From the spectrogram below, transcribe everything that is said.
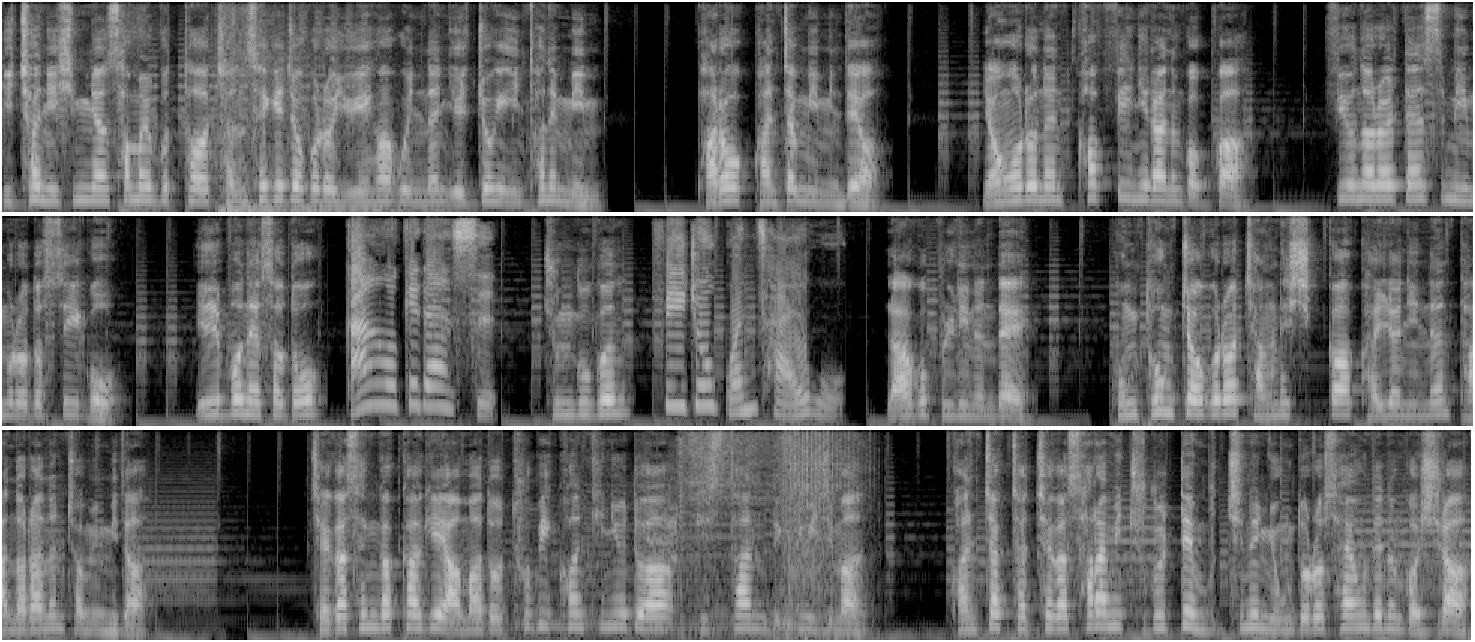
2020년 3월부터 전 세계적으로 유행하고 있는 일종의 인터넷 밈, 바로 관짝밈인데요. 영어로는 coffin이라는 것과 funeral dance meme으로도 쓰이고 일본에서도 棺桶ダンス, 중국은 피조 관찰우 라고 불리는데 공통적으로 장례식과 관련 있는 단어라는 점입니다. 제가 생각하기에 아마도 to be continued와 비슷한 느낌이지만 관짝 자체가 사람이 죽을 때 묻히는 용도로 사용되는 것이라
